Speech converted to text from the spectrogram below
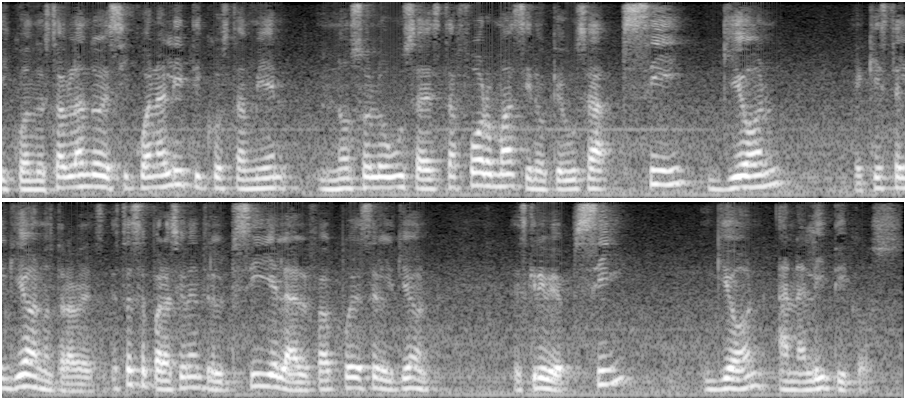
Y cuando está hablando de psicoanalíticos también no solo usa esta forma, sino que usa psi, guion, aquí está el guion otra vez. Esta separación entre el psi y el alfa puede ser el guion. Escribe psi, guion, analíticos.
